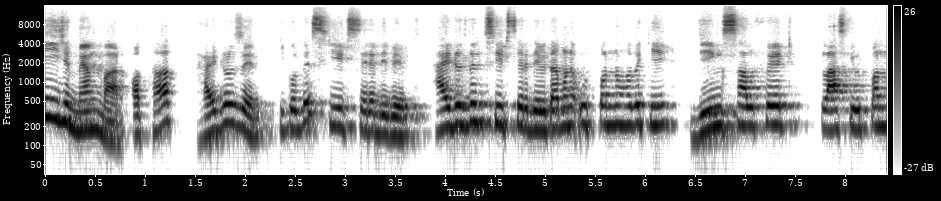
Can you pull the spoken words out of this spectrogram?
এই যে মেম্বার, অর্থাৎ হাইড্রোজেন কি করবে? সিট ছেড়ে দিবে। হাইড্রোজেন সিট ছেড়ে দিবে, তার মানে উৎপন্ন হবে কি? জিঙ্ক সালফেট প্লাস কি উৎপন্ন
